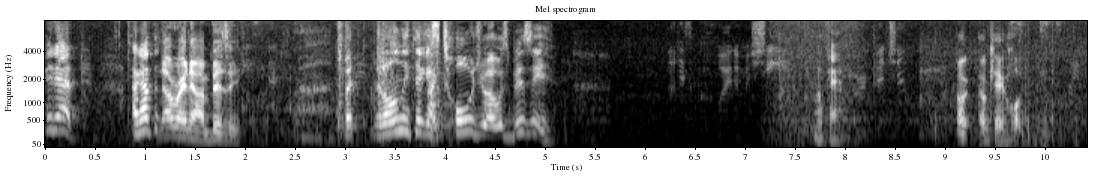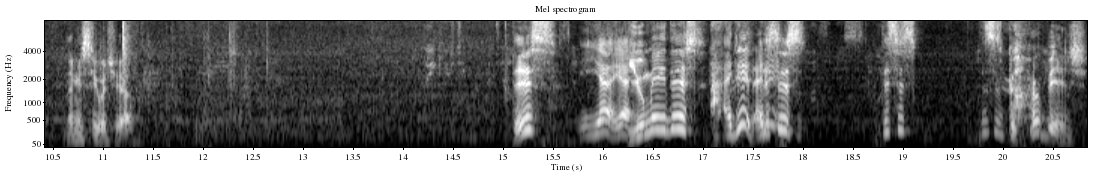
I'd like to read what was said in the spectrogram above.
Hey, Dad. I got the. Not right now, I'm busy. But it'll only take I told you I was busy. Okay. Oh, okay, hold. Let me see what you have. This? Yeah, yeah. You made this? I, I did. I This did. is, this is, this is garbage.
